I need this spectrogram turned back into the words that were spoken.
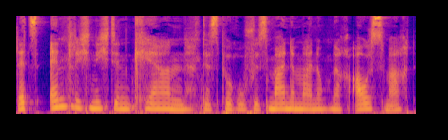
letztendlich nicht den Kern des Berufes meiner Meinung nach ausmacht,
